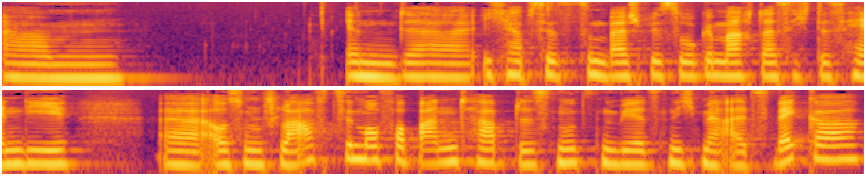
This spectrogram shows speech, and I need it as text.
Ähm, und äh, ich habe es jetzt zum Beispiel so gemacht, dass ich das Handy äh, aus dem Schlafzimmer verbannt habe. Das nutzen wir jetzt nicht mehr als Wecker.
